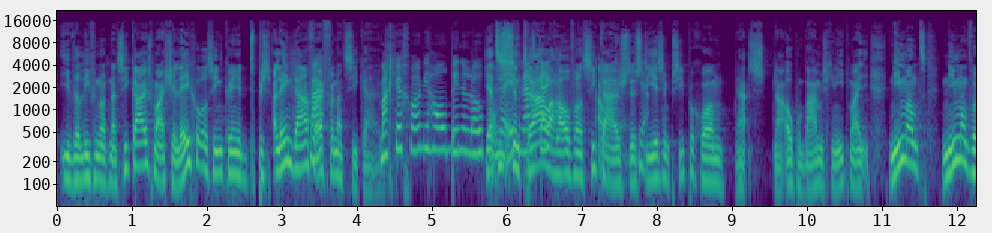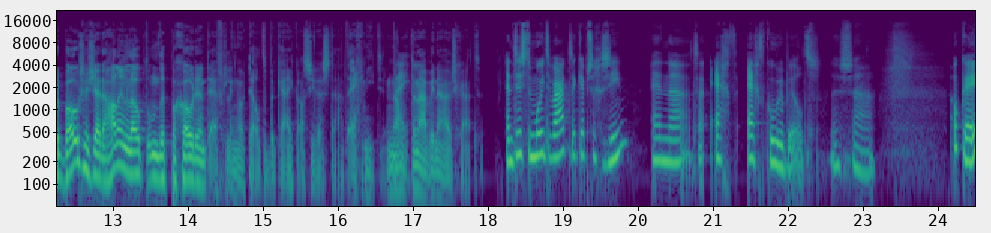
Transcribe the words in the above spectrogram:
je wil liever nooit naar het ziekenhuis, maar als je Lego wil zien, kun je alleen daarvoor Maar- even naar het ziekenhuis. Mag je gewoon die hal binnenlopen Ja, het om is de centrale hal van het ziekenhuis. Dus ja. die is in principe gewoon, ja, nou, openbaar misschien niet. Maar niemand, niemand wordt boos als jij de hal inloopt om de pagode in het Efteling Hotel te bekijken. Als je daar staat. Echt niet. En dan Nee. daarna weer naar huis gaat. En het is de moeite waard. Ik heb ze gezien. En eh, het zijn echt, echt coole beelds. Dus eh, oké.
